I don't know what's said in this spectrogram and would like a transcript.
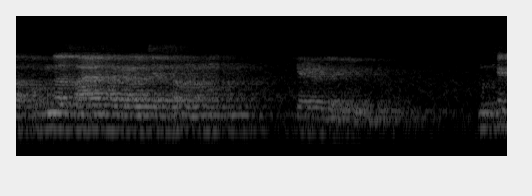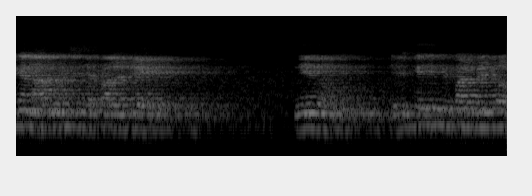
తప్పకుండా సహాయ సహకారాలు చేస్తామని చేయడం జరిగింది. ముఖ్యంగా నా గురించి చెప్పాలంటే నేను ఎడ్యుకేషన్ డిపార్ట్మెంట్లో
